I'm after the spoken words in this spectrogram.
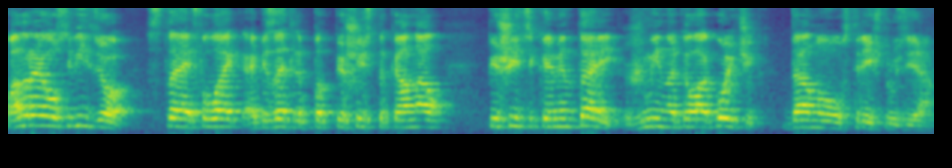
Понравилось видео? Ставь лайк, обязательно подпишись на канал, пишите комментарий, жми на колокольчик. До новых встреч, друзья!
